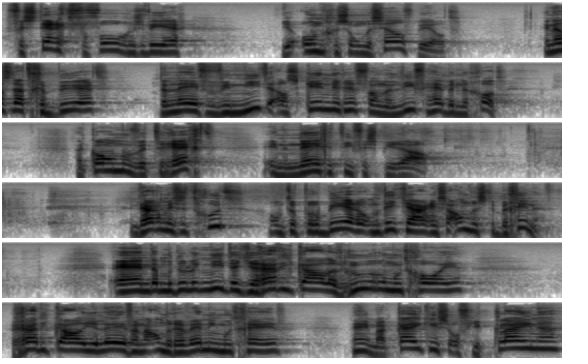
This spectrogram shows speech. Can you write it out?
versterkt vervolgens weer je ongezonde zelfbeeld. En als dat gebeurt, dan leven we niet als kinderen van een liefhebbende God. Dan komen we terecht in een negatieve spiraal. En daarom is het goed om te proberen om dit jaar eens anders te beginnen. En dan bedoel ik niet dat je radicaal het roeren moet gooien, radicaal je leven een andere wending moet geven. Nee, maar kijk eens of je kleine,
